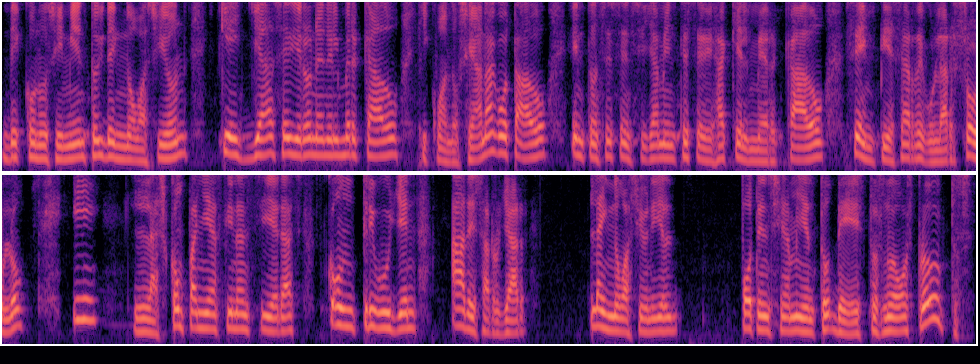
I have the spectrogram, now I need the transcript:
de conocimiento y de innovación que ya se dieron en el mercado y cuando se han agotado, entonces sencillamente se deja que el mercado se empiece a regular solo y las compañías financieras contribuyen a desarrollar la innovación y el potenciamiento de estos nuevos productos.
